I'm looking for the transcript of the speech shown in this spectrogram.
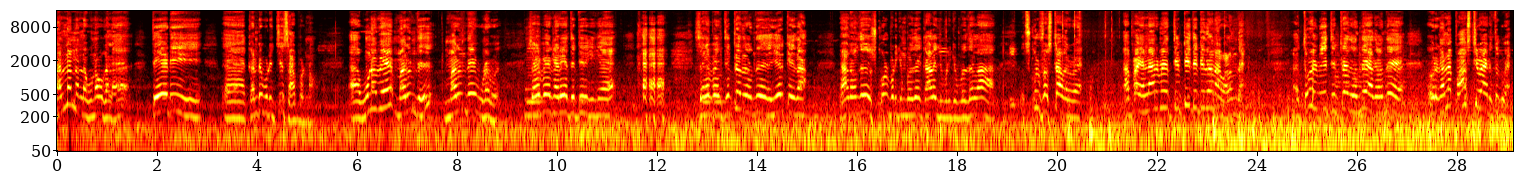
நல்ல நல்ல உணவுகளை தேடி கண்டுபிடிச்சி சாப்பிடணும். உணவே மருந்து மருந்தே உணவு. சில பேர் நிறைய திட்டிருக்கீங்க. சில பேர் திட்டுறது வந்து இயற்கை தான். நான் வந்து ஸ்கூல் படிக்கும்போது காலேஜ் படிக்கும்போதெல்லாம் ஸ்கூல் ஃபஸ்ட்டாக வருவேன். அப்போ எல்லாருமே திட்டி திட்டி தான் நான் வளர்ந்தேன். தோல்வி திட்டுறது வந்து அதை வந்து ஒரு நல்ல பாசிட்டிவாக எடுத்துக்குவேன்.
